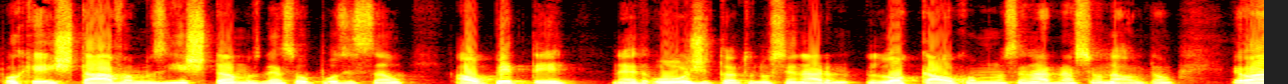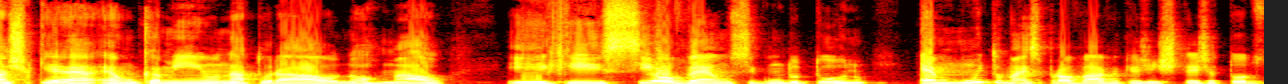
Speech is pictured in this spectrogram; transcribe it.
porque estávamos e estamos nessa oposição ao PT, né, hoje, tanto no cenário local como no cenário nacional. Então, eu acho que é, é um caminho natural, normal, e que se houver um segundo turno, é muito mais provável que a gente esteja todos,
